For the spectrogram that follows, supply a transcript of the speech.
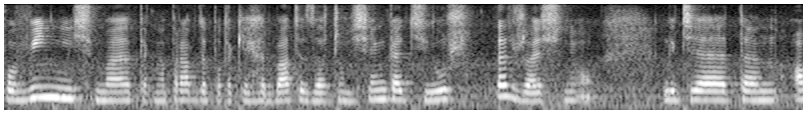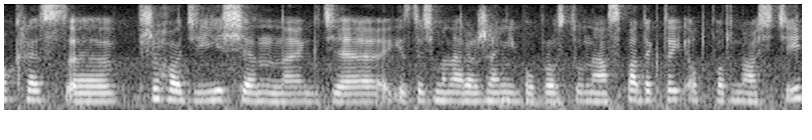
Powinniśmy tak naprawdę po takie herbaty zacząć sięgać już we wrześniu, gdzie ten okres e, przychodzi jesienny, gdzie jesteśmy narażeni po prostu na spadek tej odporności.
